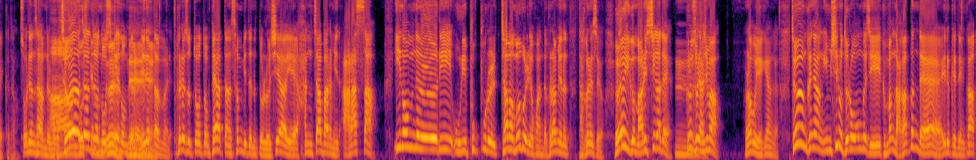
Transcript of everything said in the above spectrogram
했거든. 소련 사람들 보고 아, 저저저 노스케 노스케 놈들. 놈들 네, 이랬단 말이야. 그래서 또, 또 배웠다는 선비들은 또 러시아의 한자 발음인 아라싸 이 놈들이 우리 북부를 잡아먹으려고 한다. 그러면은 다 그랬어요. 에이 이거 말이 씨가 돼. 음. 그런 소리 하지 마. 라고 얘기한 거야. 저는 그냥 임시로 들어온 거지. 금방 나갈 건데. 이렇게 되니까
